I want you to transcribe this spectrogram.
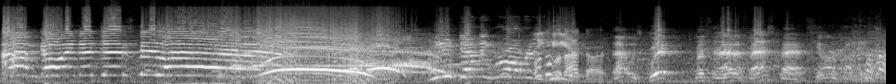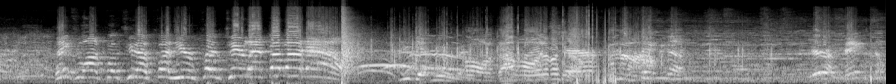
I'm going to Disneyland! You dummy, we're already What's here. that guy? That was quick. Must have had a fast pass. Thanks a lot, folks. You have fun here in Frontierland. Bye bye now. You get moving. Oh, That's come the end on, of our show. Sheriff. Come on. You're a victim.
